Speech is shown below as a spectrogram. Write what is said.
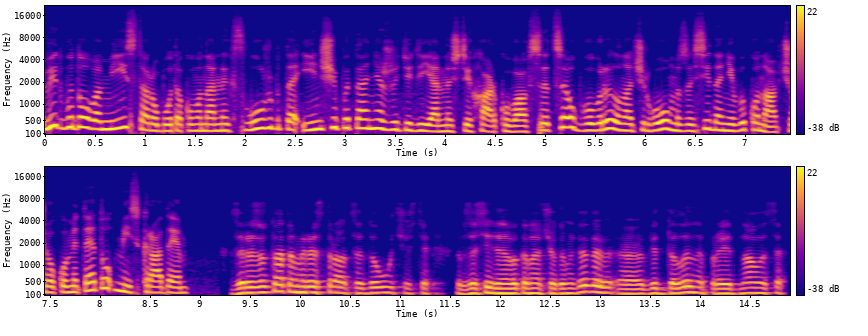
Відбудова міста, робота комунальних служб та інші питання життєдіяльності Харкова. Все це обговорили на черговому засіданні виконавчого комітету міськради. За результатами реєстрації до участі в засіданні виконавчого комітету е, віддалено приєдналися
